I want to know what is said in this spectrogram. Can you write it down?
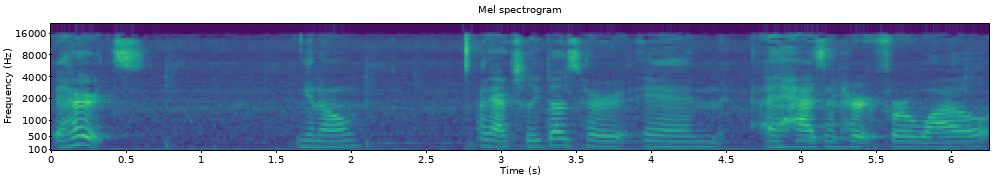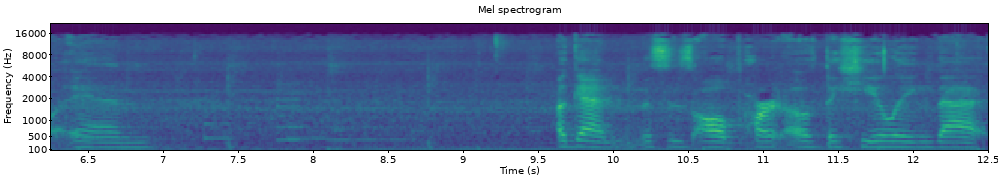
it hurts. You know, it actually does hurt, and it hasn't hurt for a while, and again, this is all part of the healing that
